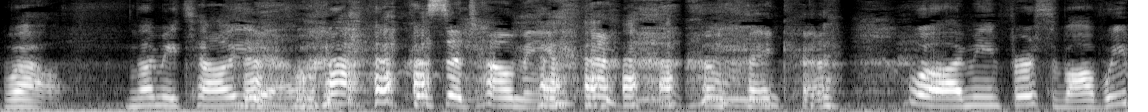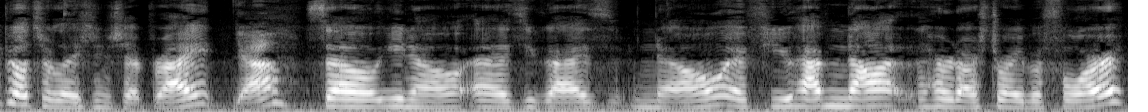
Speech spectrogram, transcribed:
Well, let me tell you. Krista, tell me. oh my god. well, I mean, first of all, we built a relationship, right? Yeah. So, you know, as you guys know, if you have not heard our story before,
